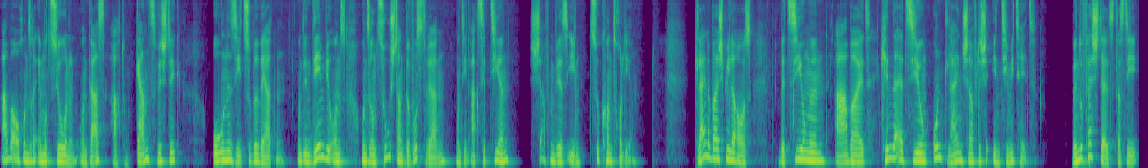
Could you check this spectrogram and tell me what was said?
aber auch unsere Emotionen und das, Achtung, ganz wichtig, ohne sie zu bewerten. Und indem wir uns unserem Zustand bewusst werden und ihn akzeptieren, schaffen wir es, ihn zu kontrollieren. Kleine Beispiele aus Beziehungen, Arbeit, Kindererziehung und leidenschaftliche Intimität. Wenn du feststellst, dass die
